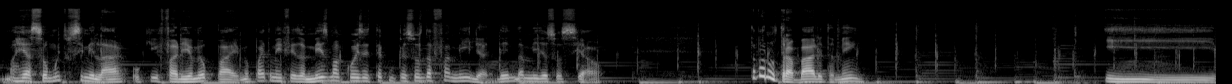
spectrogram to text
Uma reação muito similar ao que faria meu pai. Meu pai também fez a mesma coisa até com pessoas da família, dentro da mídia social. Tava no trabalho também e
